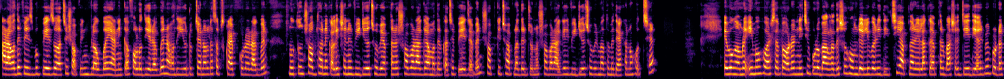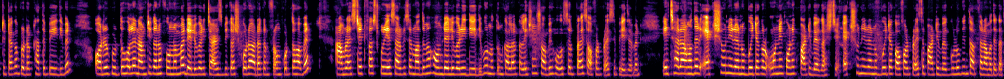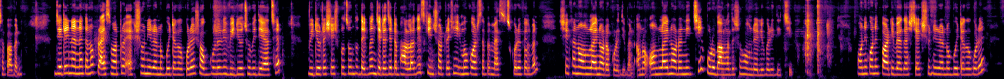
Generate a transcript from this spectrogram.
আর আমাদের ফেসবুক পেজও আছে shopping blog by Anika follow দিয়ে রাখবেন। আমাদের ইউটিউব চ্যানেলটা সাবস্ক্রাইব করে রাখবেন। নতুন সব ধরনের কালেকশনের ভিডিও ছবি আপনারা সবার আগে আমাদের কাছে পেয়ে যাবেন। সব কিছু আপনাদের জন্য সবার আগে ভিডিও ছবির মাধ্যমে দেখানো হচ্ছে। এবং আমরা ইমো হোয়াটসঅ্যাপে অর্ডার নিচ্ছি, পুরো বাংলাদেশে হোম ডেলিভারি দিচ্ছি। আপনার এলাকায় আপনার বাসায় যেয়ে দিয়ে আসবে প্রোডাক্টের টাকা প্রোডাক্ট হাতে পেয়ে দিবেন। অর্ডার করতে হলে নাম, ঠিকানা phone number delivery charge bKash করে অর্ডার কনফার্ম করতে হবে। আমরা স্টেট ফার্স্ট কুরিয়ার সার্ভিসের মাধ্যমে হোম ডেলিভারি দিয়ে দিব। নতুন কালার কালেকশন সবই হোলসেল প্রাইস অফার প্রাইসে পেয়ে যাবেন। এছাড়া আমাদের একশো নিরানব্বই টাকার অনেক অনেক পার্টি ব্যাগ আসছে। একশো নিরানব্বই টাকা অফার প্রাইসে পার্টি ব্যাগগুলো কিন্তু আপনারা আমাদের কাছে পাবেন। যেটাই নেন না কেন প্রাইস মাত্র একশো নিরানব্বই টাকা করে সবগুলোরই ভিডিও ছবি দেওয়া আছে। ভিডিওটা শেষ পর্যন্ত দেখবেন। যেটা যেটা ভালো লাগে স্ক্রিনশট রেখে ইমো হোয়াটসঅ্যাপে মেসেজ করে ফেলবেন। সেখানে অনলাইন অর্ডার করে দিবেন। আমরা অনলাইন অর্ডার নিচ্ছি, পুরো বাংলাদেশে হোম ডেলিভারি দিচ্ছি। অনেক অনেক পার্টি ব্যাগ আসছে, একশো নিরানব্বই টাকা করে।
